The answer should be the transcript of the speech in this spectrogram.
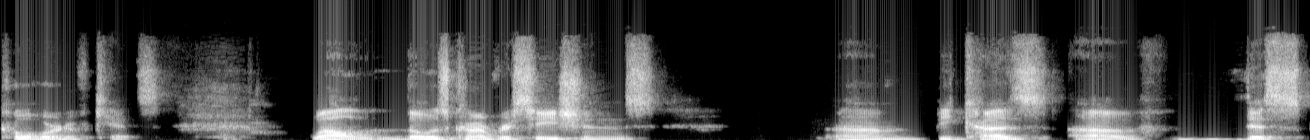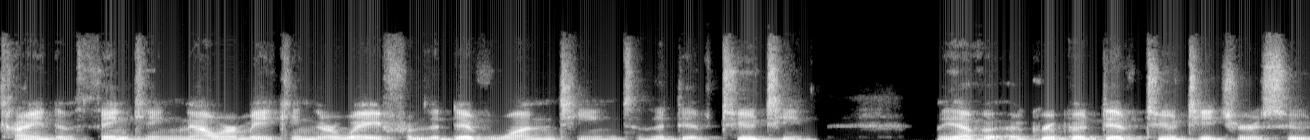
cohort of kids. Well those conversations um, because of this kind of thinking. Now are making their way from the div 1 team to the div 2 team. We have a, a group of div 2 teachers who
